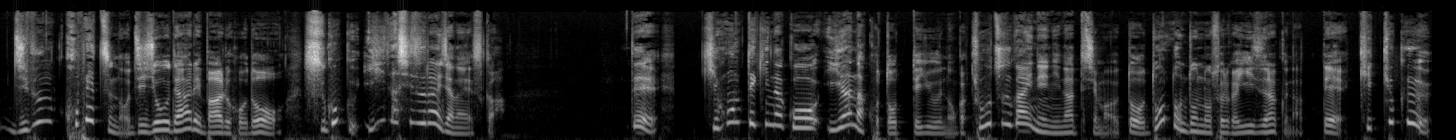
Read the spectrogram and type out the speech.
自分個別の事情であればあるほど、すごく言い出しづらいじゃないですか。で、基本的なこう嫌なことっていうのが共通概念になってしまうと、どんどんどんどんそれが言いづらくなって、結局、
